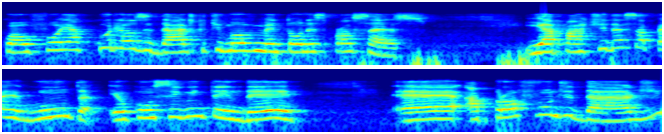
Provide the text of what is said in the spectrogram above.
qual foi a curiosidade que te movimentou nesse processo? E a partir dessa pergunta, eu consigo entender é, a profundidade,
